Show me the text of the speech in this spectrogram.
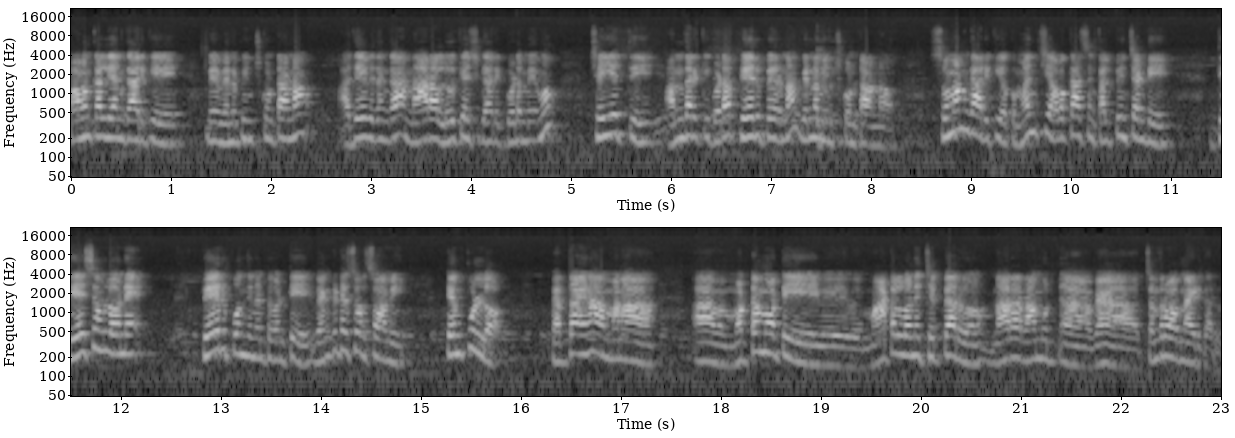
పవన్ కళ్యాణ్ గారికి మేము వినిపించుకుంటున్నాం. అదేవిధంగా నారా లోకేష్ గారికి కూడా మేము చెయ్యెత్తి అందరికీ కూడా పేరు పేరున విన్నవించుకుంటా ఉన్నాం. సుమన్ గారికి ఒక మంచి అవకాశం కల్పించండి. దేశంలోనే పేరు పొందినటువంటి వెంకటేశ్వర స్వామి టెంపుల్లో పెద్ద ఆయన మన మొట్టమొదటి మాటల్లోనే చెప్పారు నారా రాము చంద్రబాబు నాయుడు గారు.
